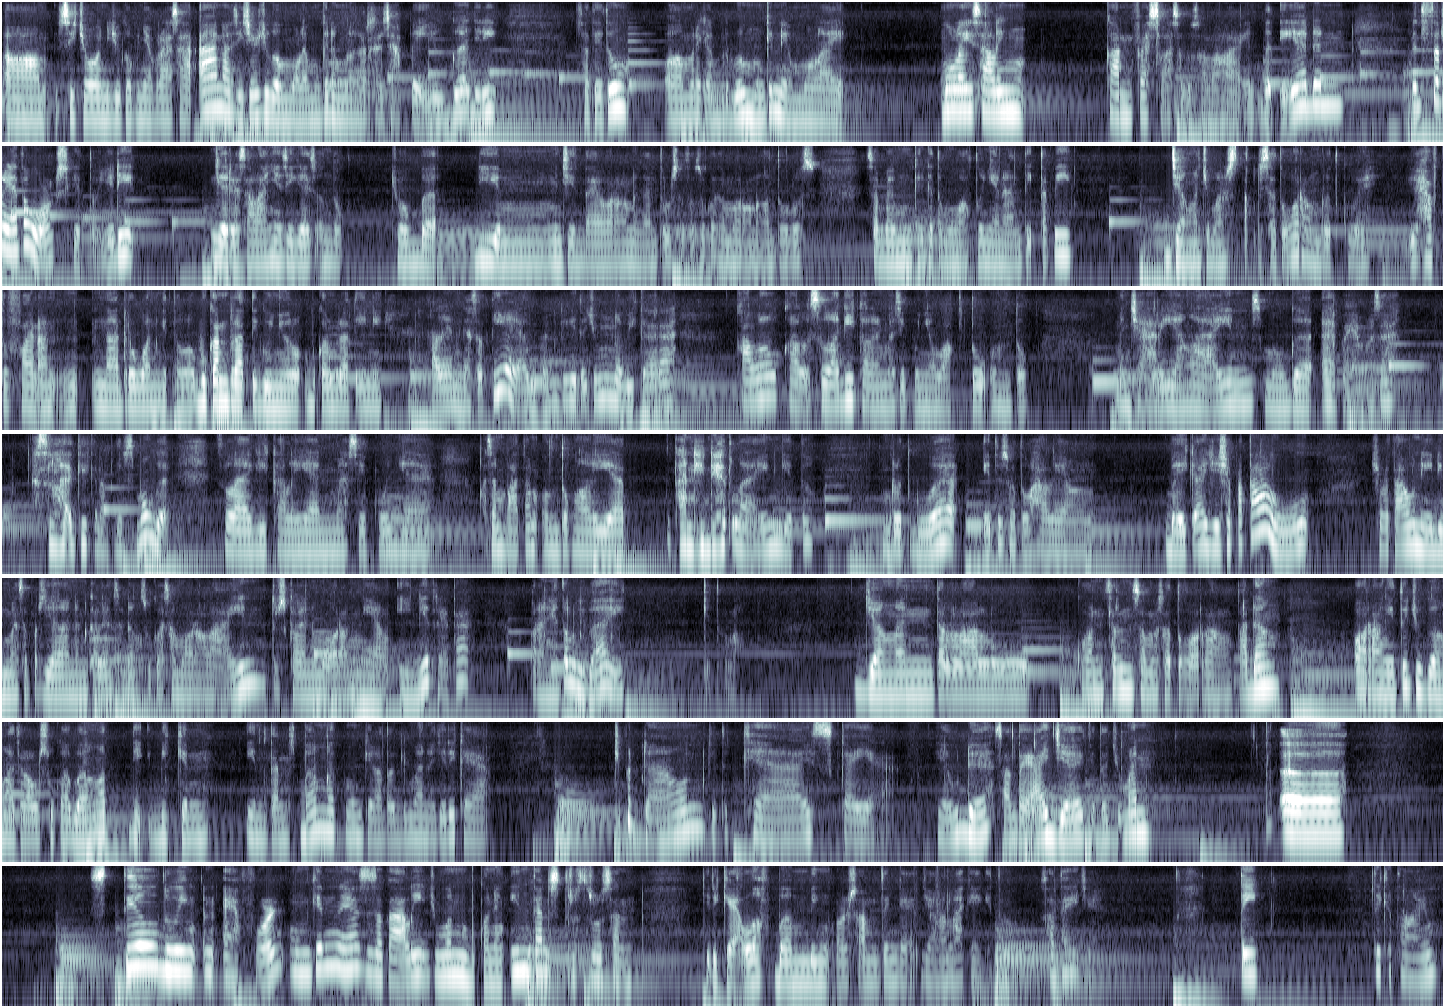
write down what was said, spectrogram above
um, si cowok ini juga punya perasaan nah si cowok juga mulai mungkin udah mulai ngerasa capek juga. Jadi saat itu uh, mereka berdua mungkin ya mulai mulai saling confess lah satu sama lain. But iya dan dan ternyata works gitu. Jadi nggak ada salahnya sih guys untuk coba diem mencintai orang dengan tulus atau suka sama orang dengan tulus sampai mungkin ketemu waktunya nanti. Tapi jangan cuma stuck di satu orang menurut gue. You have to find another one gitu loh. Bukan berarti gue nyuruh bukan berarti ini kalian gak setia ya bukan kayak gitu. Cuman lebih ke arah kalau kalau selagi kalian masih punya waktu untuk mencari yang lain semoga eh apa ya masa selagi kenapa jadi semoga? Selagi kalian masih punya kesempatan untuk ngeliat kandidat lain gitu. Menurut gue itu suatu hal yang baik aja. Siapa tahu siapa tahu nih di masa perjalanan kalian sedang suka sama orang lain terus kalian nemu orang yang ini ternyata orangnya itu lebih baik gitu loh. Jangan terlalu concern sama satu orang. Kadang orang itu juga nggak terlalu suka banget dibikin intens banget mungkin atau gimana. Jadi kayak keep it down gitu guys. Kayak ya udah santai aja gitu. Cuman uh, still doing an effort mungkin ya sesekali cuman bukan yang intens terus-terusan. Jadi kayak love bombing or something kayak janganlah kayak gitu. Santai aja. Take take a time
